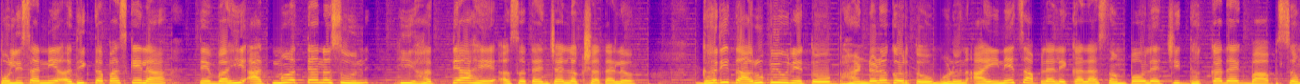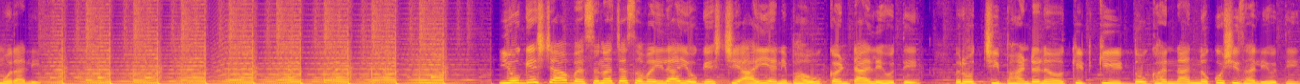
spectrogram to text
पोलिसांनी अधिक तपास केला तेव्हा ही आत्महत्या नसून ही हत्या आहे असं त्यांच्या लक्षात आलं. घरी दारू पिऊन येतो भांडणं करतो म्हणून आईनेच आपल्या लेकाला संपवल्याची धक्कादायक बाब समोर आली. योगेशच्या व्यसनाच्या सवयीला योगेशची आई आणि भाऊ कंटाळले होते. रोजची भांडणं किटकिट दोघांना नकोशी झाली होती.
